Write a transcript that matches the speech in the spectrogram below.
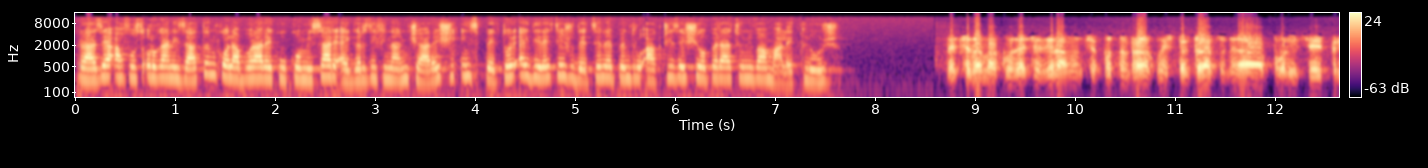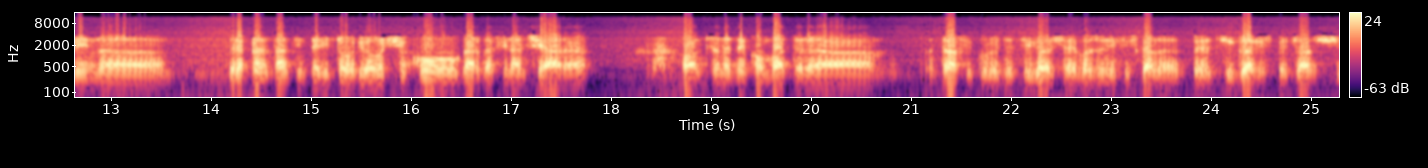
Razia a fost organizată în colaborare cu comisari ai gărzii financiare și inspectori ai Direcției Județene pentru Accize și Operațiuni Vamale Cluj. Deci în urmă cu 10 zile am început împreună cu Inspectoratul General al Poliției prin uh, reprezentanți în teritoriu și cu garda financiară o acțiune de combatere a traficului de țigări și a evaziunii fiscale pe țigări în special și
